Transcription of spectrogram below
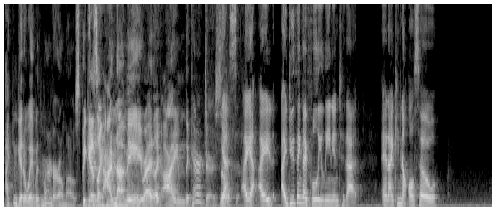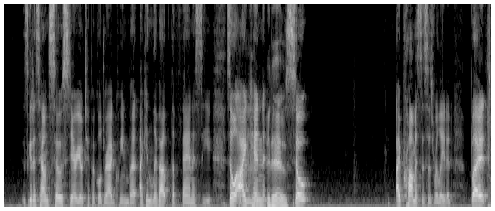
I can get away with murder almost because like. I'm mhm. not me, right? Like I'm the character. So yes, I, I I do think I fully lean into that, and I can also. It's gonna sound so stereotypical drag queen, but I can live out the fantasy. So I mm. can. It is. So. I promise this is related, but.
